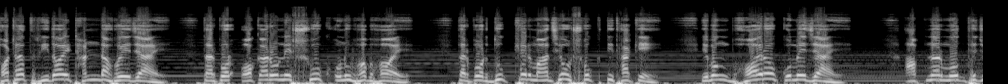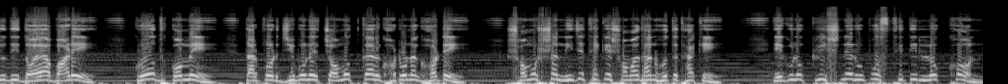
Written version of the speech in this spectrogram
হঠাৎ হৃদয় ঠান্ডা হয়ে যায়, তারপর অকারণে সুখ অনুভব হয়, তারপর দুঃখের মাঝেও শক্তি থাকে এবং ভয়ও কমে যায়। আপনার মধ্যে যদি দয়া বাড়ে, ক্রোধ কমে, তারপর জীবনে চমৎকার ঘটনা ঘটে সমস্যা নিজে থেকে সমাধান হতে থাকে। এগুলো কৃষ্ণের উপস্থিতির লক্ষণ।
